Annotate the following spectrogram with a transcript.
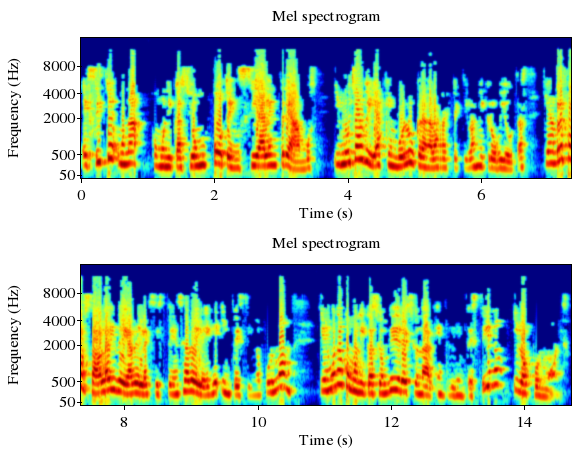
Existe una comunicación potencial entre ambos y muchas vías que involucran a las respectivas microbiotas que han reforzado la idea de la existencia del eje intestino-pulmón, que es una comunicación bidireccional entre el intestino y los pulmones.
